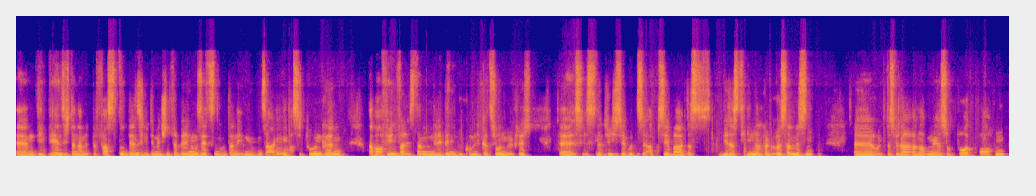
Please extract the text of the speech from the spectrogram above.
Ähm, die werden sich dann damit befassen und werden sich mit den Menschen in Verbindung setzen und dann eben sagen, was sie tun können. Aber auf jeden Fall ist dann eine lebendige Kommunikation möglich. Es ist natürlich sehr gut absehbar, dass wir das Team dann vergrößern müssen und dass wir da noch mehr Support brauchen.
